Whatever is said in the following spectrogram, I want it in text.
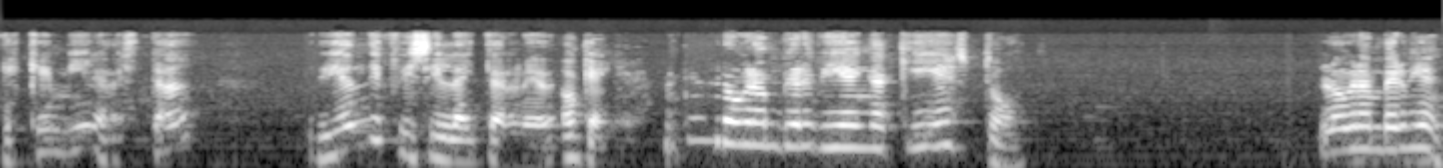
es que, mira, está bien difícil la internet. Ok, ¿ustedes logran ver bien aquí esto? ¿Logran ver bien?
